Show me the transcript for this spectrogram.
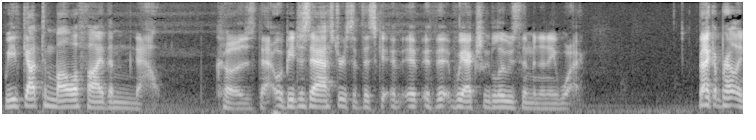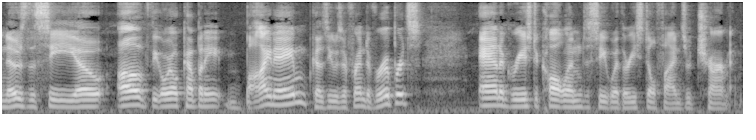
we've got to mollify them now. Because that would be disastrous if, this, if, if, if we actually lose them in any way. Beck apparently knows the CEO of the oil company by name because he was a friend of Rupert's and agrees to call him to see whether he still finds her charming.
